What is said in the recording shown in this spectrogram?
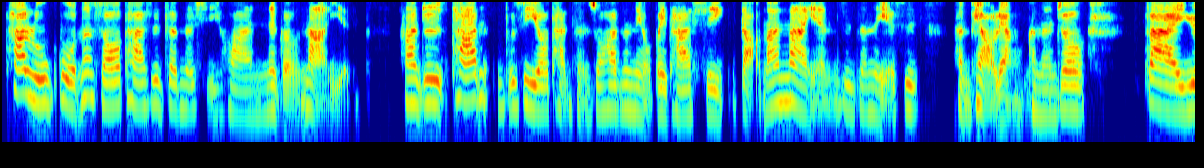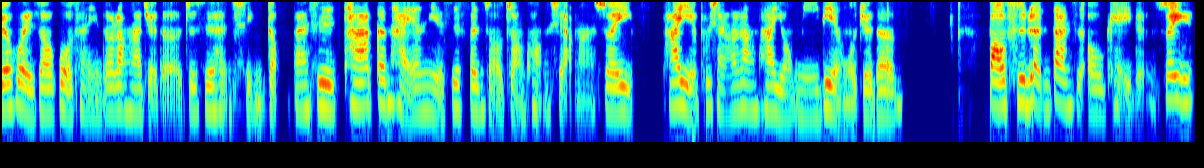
他如果那时候他是真的喜欢那个娜妍，他就是他不是也有坦诚说他真的有被他吸引到，那娜妍是真的也是很漂亮，可能就。在约会的时候，过程也都让他觉得就是很心动，但是他跟海恩也是分手状况下嘛，所以他也不想要让他有迷恋。我觉得保持冷淡是 OK 的，所以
